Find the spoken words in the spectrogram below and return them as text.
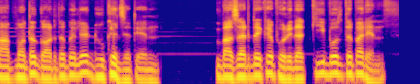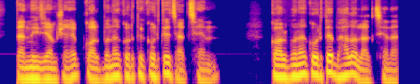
মাপ মতো গর্ত পেলে ঢুকে যেতেন। বাজার দেখে ফরিদা কি বলতে পারেন, তা নিজাম সাহেব কল্পনা করতে করতে যাচ্ছেন। কল্পনা করতে ভালো লাগছে না,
